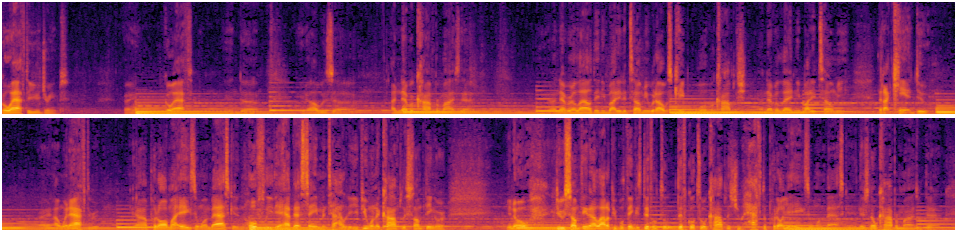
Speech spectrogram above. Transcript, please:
go after your dreams, right? Go after it. And, uh, you know, I was, uh, I never compromised that. You know, I never allowed anybody to tell me what I was capable of accomplishing. I never let anybody tell me that I can't do, right? I went after it. You know, I put all my eggs in one basket, and hopefully they have that same mentality. If you want to accomplish something or you know, do something that a lot of people think is difficult to, difficult to accomplish, you have to put all your eggs in one basket. And there's no compromise with that.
